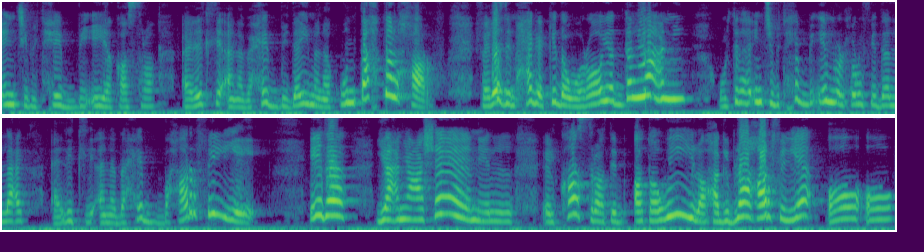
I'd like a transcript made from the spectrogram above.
أنت بتحبي إيه يا كسرة؟ قالت لي أنا بحب دايما أكون تحت الحرف فلازم حاجة كده ورايا تدلعني. قلت لها أنت بتحبي إيه من الحروف يدلعك؟ قالت لي أنا بحب حرف الياء. إيه ده؟ يعني عشان ال- الكسرة تبقى طويلة هجيب لها حرف الياء؟ آه آه.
